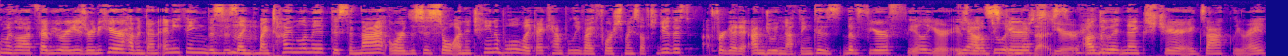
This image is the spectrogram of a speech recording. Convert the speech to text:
oh my god, February is already here. I haven't done anything. This is Mm-hmm. like my time limit, this and that, or this is so unattainable. Like I can't believe I forced myself to do this. Forget it. I'm doing nothing because the fear of failure is Yeah, what I'll do it scares next us. year. I'll do it next year. Exactly right.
